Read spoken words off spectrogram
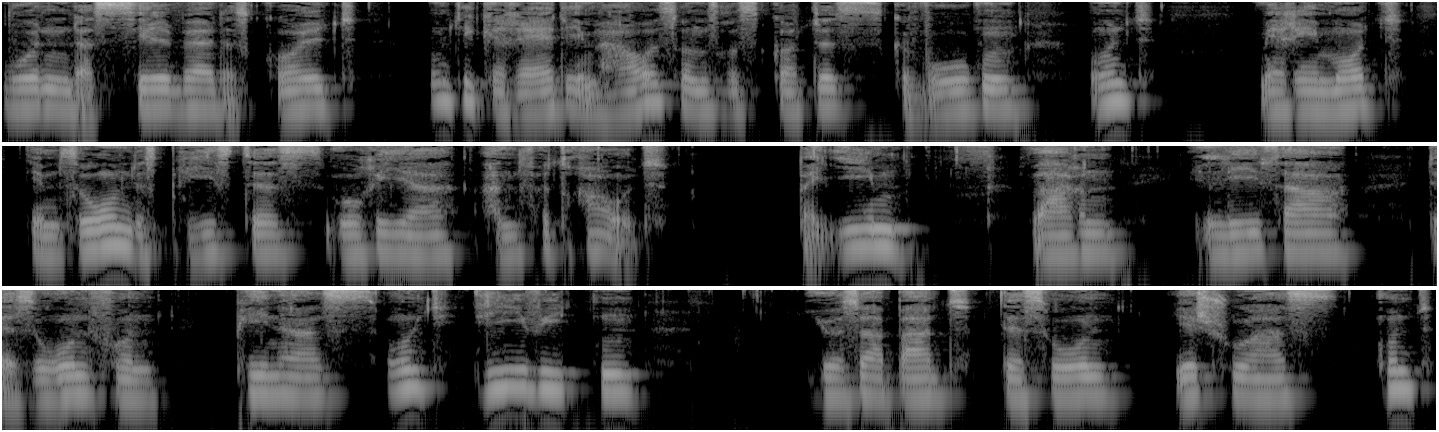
wurden das Silber, das Gold und die Geräte im Haus unseres Gottes gewogen und Meremot, dem Sohn des Priesters Uriah, anvertraut. Bei ihm waren Elisa, der Sohn von Pinas, und Leviten, Josabat, der Sohn Jeschuas, und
